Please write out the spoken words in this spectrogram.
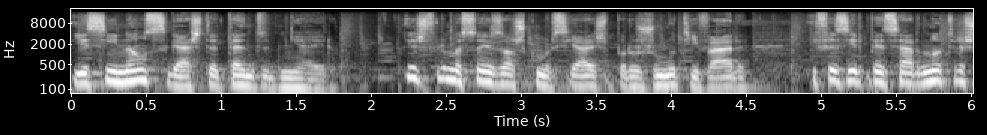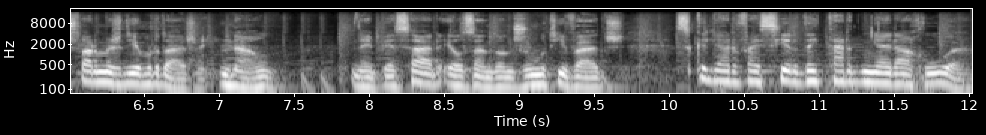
e assim não se gasta tanto dinheiro. E as formações aos comerciais para os motivar e fazer pensar noutras formas de abordagem? Não, nem pensar, eles andam desmotivados. Se calhar vai ser deitar dinheiro à rua.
